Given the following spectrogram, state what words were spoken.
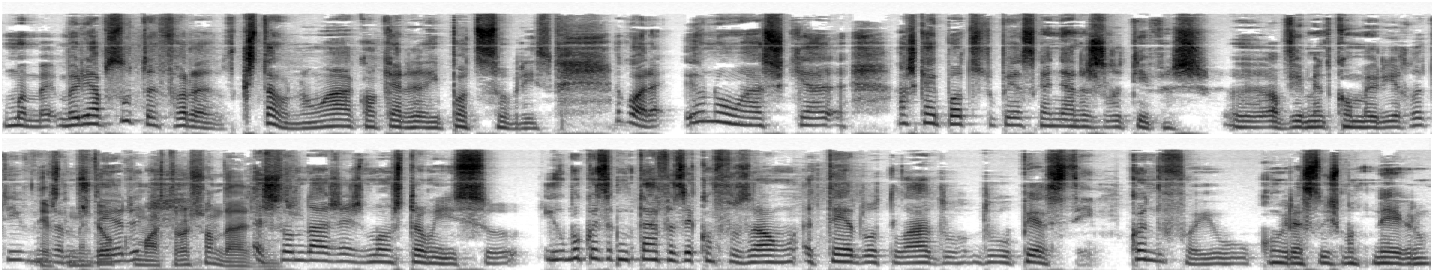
uma maioria absoluta fora de questão. Não há qualquer hipótese sobre isso. Agora, eu não acho que há, acho que há hipótese do PS ganhar as relativas. Uh, obviamente com maioria relativa. Neste vamos ver. é o que mostram as sondagens. As sondagens demonstram isso. E uma coisa que me está a fazer confusão até do outro lado do PSD. Quando foi o Congresso de Luís Montenegro,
